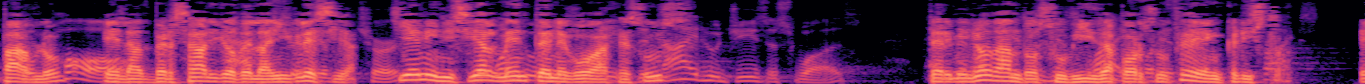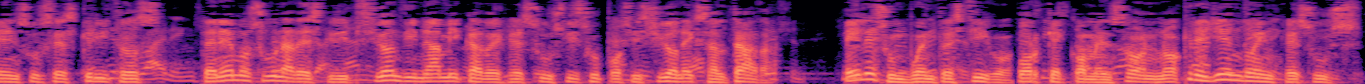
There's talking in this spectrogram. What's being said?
Pablo, el adversario de la Iglesia, quien inicialmente negó a Jesús, terminó dando su vida por su fe en Cristo. En sus escritos, tenemos una descripción dinámica de Jesús y su posición exaltada. Él es un buen testigo porque comenzó no creyendo en Jesús,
